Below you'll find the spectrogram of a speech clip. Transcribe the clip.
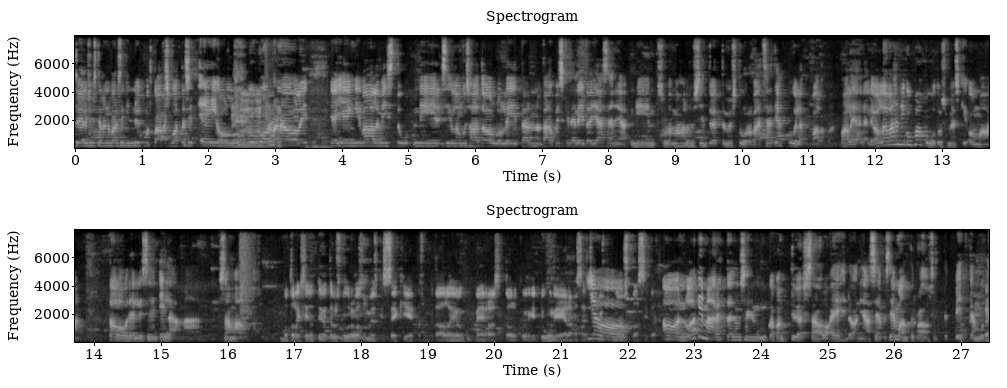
työllisyystilanne varsinkin nyt, mutta kaksi vuotta sitten ei ollut, kun korona oli ja jengi valmistui, niin silloin kun sä oot ollut liiton tai opiskelijaliiton jäsen, niin sulla on mahdollisuus siihen työttömyysturvaan, että sä et jää puille pal- paljaille. Eli ollaan vähän niin kuin vakuutus myöskin omaan taloudelliseen elämään samalla. Mutta oliko siinä työttömyysturvassa myöskin sekin, että sun pitää olla jonkun verran sit ollut kuitenkin duunielämässä, että sä Joo. pystyt nostaa sitä? On. Laki määrittää semmoisen mukavan työssäoloehdon ja se, se mantra on sitten pitkä, mutta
